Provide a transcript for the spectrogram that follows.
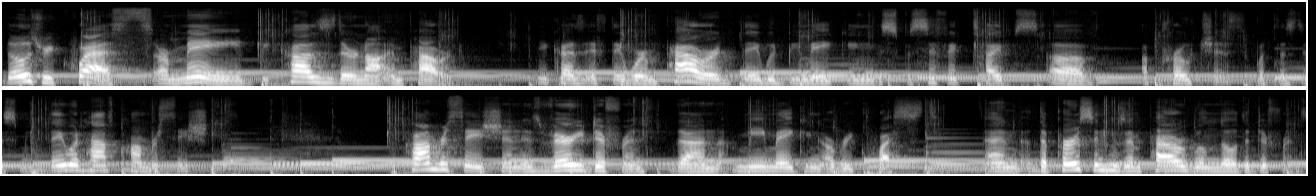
those requests are made because they're not empowered. Because if they were empowered, they would be making specific types of approaches. What does this mean? They would have conversations. Conversation is very different than me making a request. And the person who's empowered will know the difference.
